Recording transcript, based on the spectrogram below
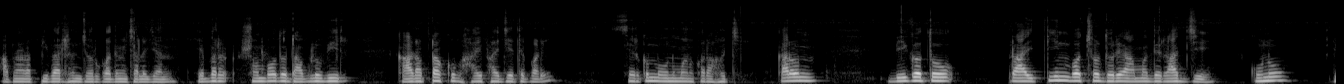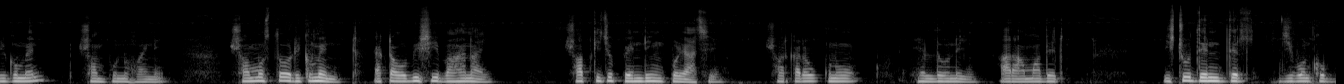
আপনারা প্রিপারেশন জোর কদমে চালিয়ে যান। এবার সম্ভবত ডাব্লু বির কাট অফটাও খুব হাই ফাই যেতে পারে, সেরকমই অনুমান করা হচ্ছে। কারণ বিগত প্রায় তিন বছর ধরে আমাদের রাজ্যে কোনো রিকুমেন্ট সম্পূর্ণ হয়নি। সমস্ত রিকুমেন্ট একটা ওবিসি বাহানায় সব কিছু পেন্ডিং পড়ে আছে। সরকারেও কোনো হেলদোও নেই। আর আমাদের স্টুডেন্টদের জীবন খুব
